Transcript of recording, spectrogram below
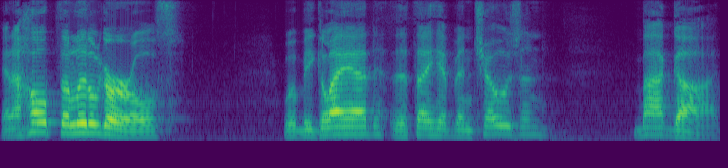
And I hope the little girls will be glad that they have been chosen by God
